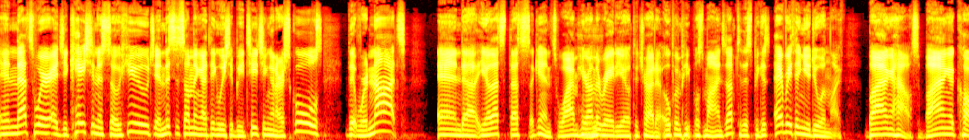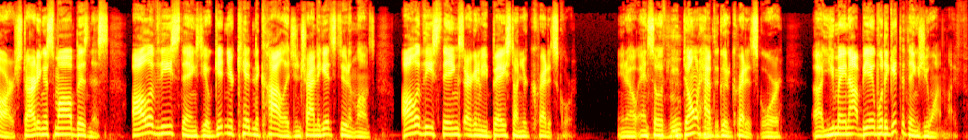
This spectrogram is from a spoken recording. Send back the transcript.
And that's where education is so huge. And this is something I think we should be teaching in our schools that we're not. And uh, you know that's that's again it's why I'm here on the radio to try to open people's minds up to this because everything you do in life, buying a house, buying a car, starting a small business, all of these things, you know, getting your kid into college and trying to get student loans, all of these things are going to be based on your credit score. You know, and so if you don't have the good credit score, uh, you may not be able to get the things you want in life.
